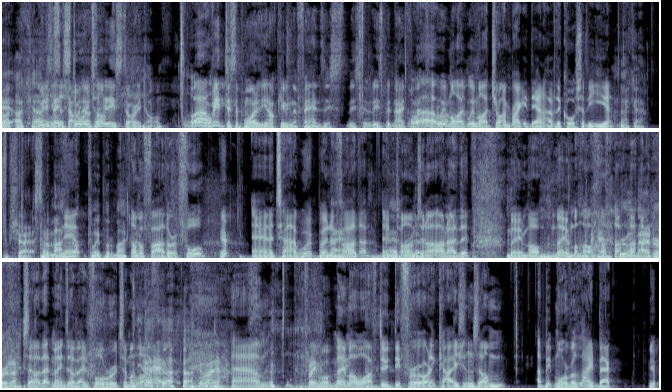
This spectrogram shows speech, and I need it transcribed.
you Yeah, okay. We just Is need it story else. time? It is story time. Well- I'm a bit disappointed you're not giving the fans this this who it is, but Nathan, Well, all we might we might try and break it down over the course of the year. okay. I'm sure that's Put a fine. marker Now- up. Can we put a marker? I'm a up? father of four. Yep. And it's hard work being a Mad- father at times, rooter. and I, I know that me and my me and my Real mad rooter. so that means I've had four roots in my life. Yeah. Good on you. Um, Three more than me me. and my wife do differ on occasions. I'm a bit more of a laid back Yep.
